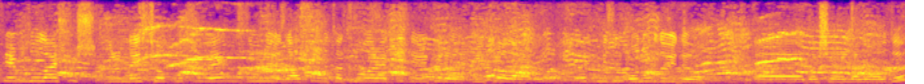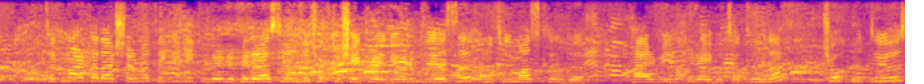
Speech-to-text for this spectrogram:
hedeflerimize ulaşmış durumdayız. Çok mutlu ve huzurluyuz. Aslında takım olarak değil de ülke, ülke olarak hepimizin onur duyduğu e, başarılar oldu. Takım arkadaşlarıma, teknik ekibe ve federasyonumuza çok teşekkür ediyorum. Bu yazı unutulmaz kıldı her bir birey bu takımda. Çok mutluyuz.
